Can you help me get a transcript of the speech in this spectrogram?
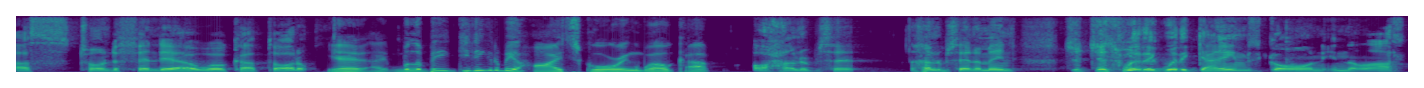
us try and defend our World Cup title. Yeah, uh, will it be? Do you think it'll be a high scoring World Cup? 100 percent, hundred percent. I mean, just just where the where the game's gone in the last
